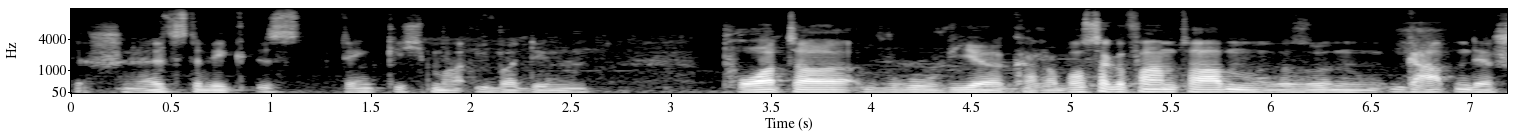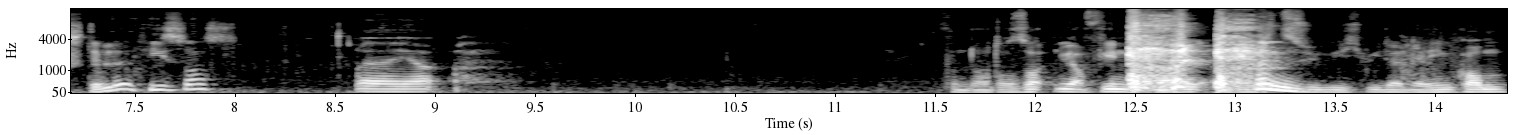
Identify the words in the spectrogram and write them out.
Der schnellste Weg ist, denke ich mal, über den Porter, wo wir Karabossa gefarmt haben. Also im Garten der Stille hieß das. Äh, ja. Von dort sollten wir auf jeden Fall zügig wieder dahin kommen.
